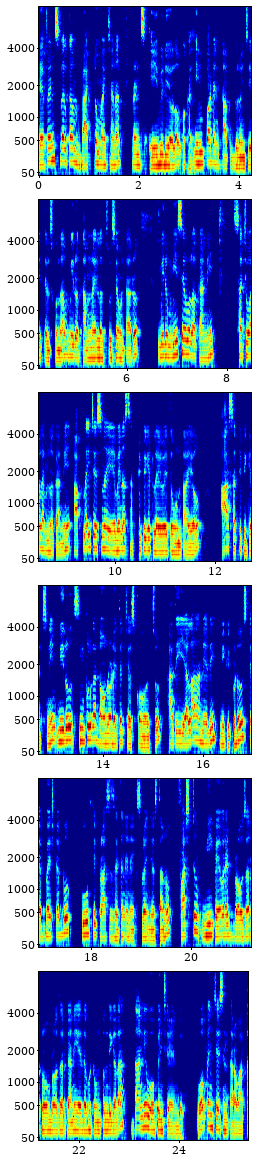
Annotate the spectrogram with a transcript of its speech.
Hey friends welcome back to my channel friends ఈ వీడియోలో ఒక ఇంపార్టెంట్ టాపిక్ గురించి తెలుసుకుందాం. మీరు తమిళలో చూసే ఉంటారు. మీరు మీ సేవలో కానీ సచివాలయంలో కానీ అప్లై చేసిన ఏవైనా సర్టిఫికెట్లు ఏవైతే ఉంటాయో ఆ సర్టిఫికెట్స్ని మీరు సింపుల్గా డౌన్లోడ్ అయితే చేసుకోవచ్చు. అది ఎలా అనేది మీకు ఇప్పుడు స్టెప్ బై స్టెప్ పూర్తి ప్రాసెస్ అయితే నేను ఎక్స్ప్లెయిన్ చేస్తాను. ఫస్ట్ మీ ఫేవరెట్ బ్రౌజర్ క్రోమ్ బ్రౌజర్ కానీ ఏదో ఒకటి ఉంటుంది కదా దాన్ని ఓపెన్ చేయండి. ఓపెన్ చేసిన తర్వాత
